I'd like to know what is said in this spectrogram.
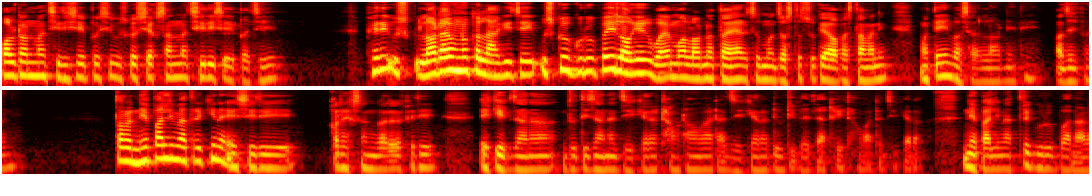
पल्टनमा छिरिसकेपछि उसको सेक्सनमा छिरिसकेपछि फेरि उस लडाउनको लागि चाहिँ उसको ग्रुपै लगेको भए म लड्न तयार छु। म जस्तो सुकै अवस्थामा नि म त्यहीँ बसेर लड्ने थिएँ अझै पनि। तर नेपाली मात्रै किन यसरी करेक्सन गरेर फेरि एक एकजना दुई दुईजना झिकेर ठाउँ ठाउँबाट झिकेर ड्युटी गरिराखेकै ठाउँबाट झिकेर नेपाली मात्रै ग्रुप बनाएर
